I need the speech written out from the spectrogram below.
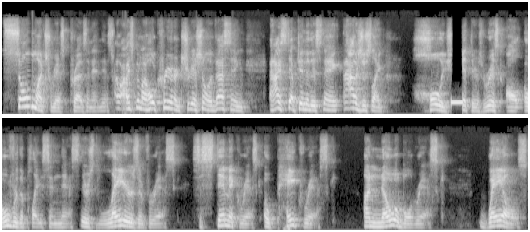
so much risk present in this. I spent my whole career in traditional investing and I stepped into this thing and I was just like, holy shit, there's risk all over the place in this. There's layers of risk, systemic risk, opaque risk, unknowable risk, whales,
